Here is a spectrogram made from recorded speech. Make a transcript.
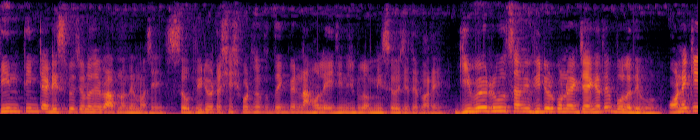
তিন, তিনটা ডিসপ্লে চলে যাবে আপনাদের মাঝে। সো ভিডিওটা শেষ পর্যন্ত দেখবেন, না হলে এই জিনিসগুলো মিস হয়ে যেতে পারে। গিভওয়ে রুলস আমি ভিডিওর কোনো এক জায়গাতে বলে দেবো। অনেকে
